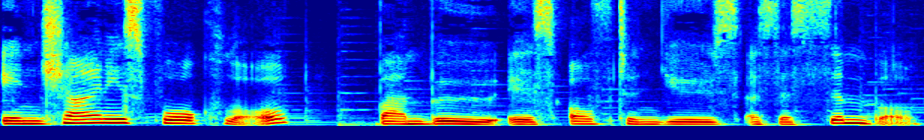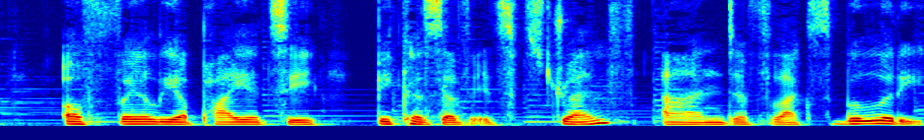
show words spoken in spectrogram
in Chinese folklore, bamboo is often used as a symbol of filial piety because of its strength and flexibility.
